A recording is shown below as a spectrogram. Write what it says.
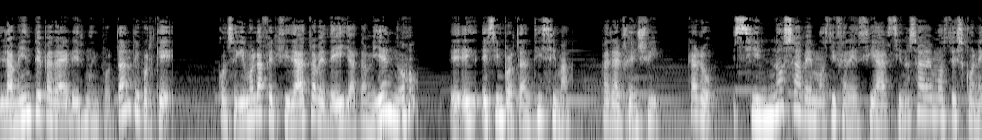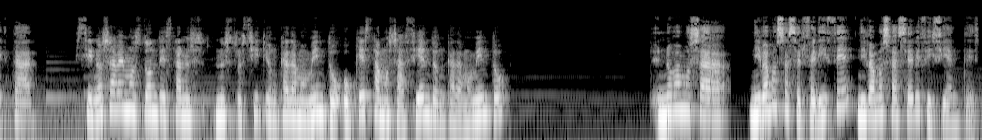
la mente para él es muy importante porque conseguimos la felicidad a través de ella también, ¿no? E, es importantísima para el feng shui. Claro, si no sabemos diferenciar, si no sabemos desconectar, si no sabemos dónde está nuestro sitio en cada momento o qué estamos haciendo en cada momento, no vamos a, ni vamos a ser felices ni vamos a ser eficientes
